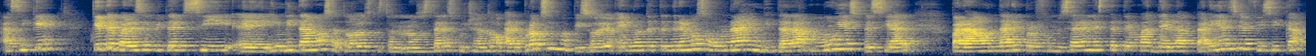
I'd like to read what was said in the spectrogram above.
Así que, ¿qué te parece, Peter, si eh, invitamos a todos los que nos están escuchando al próximo episodio en donde tendremos a una invitada muy especial? Para ahondar y profundizar en este tema de la apariencia física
